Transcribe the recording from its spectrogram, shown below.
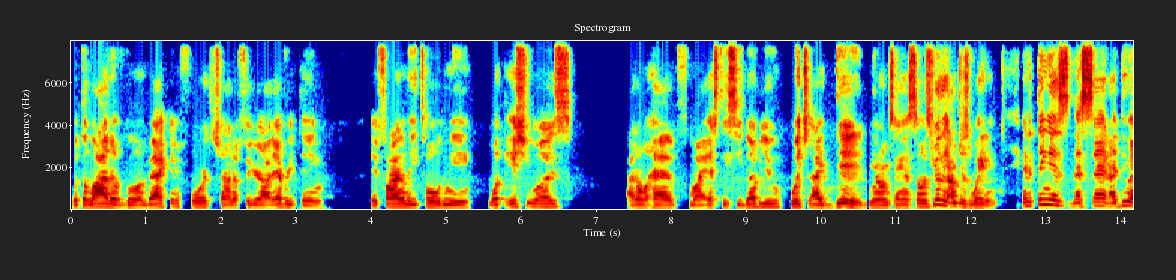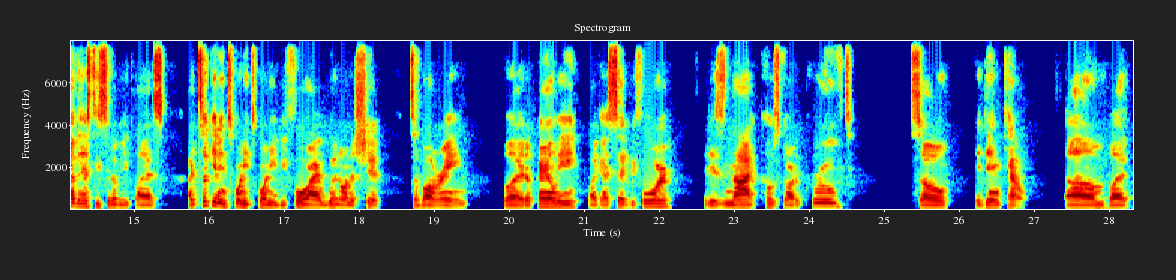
with a lot of going back and forth trying to figure out everything, they finally told me what the issue was. I don't have my STCW, which I did, you know what I'm saying? So it's really, I'm just waiting. And the thing is, that's sad. I do have the STCW class. I took it in 2020 before I went on a ship to Bahrain. But apparently, like I said before, it is not Coast Guard approved. So it didn't count. Um, but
